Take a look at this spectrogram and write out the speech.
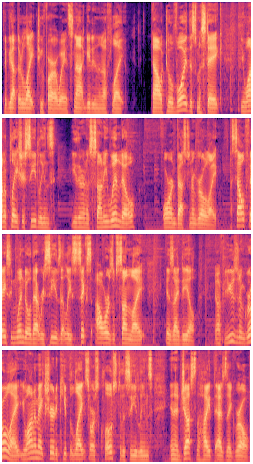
they've got their light too far away. It's not getting enough light. Now, to avoid this mistake, you want to place your seedlings either in a sunny window or invest in a grow light. A south facing window that receives at least six hours of sunlight is ideal. Now, if you're using a grow light, you want to make sure to keep the light source close to the seedlings and adjust the height as they grow.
